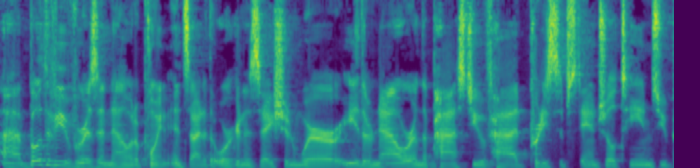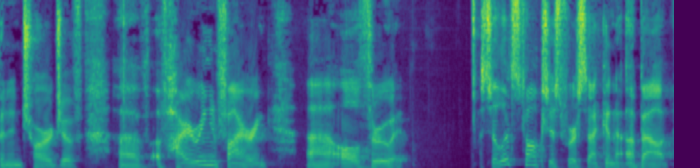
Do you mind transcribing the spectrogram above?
uh, both of you have risen now at a point inside of the organization where either now or in the past you've had pretty substantial teams. You've been in charge of of, of hiring and firing uh, all through it. So let's talk just for a second about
